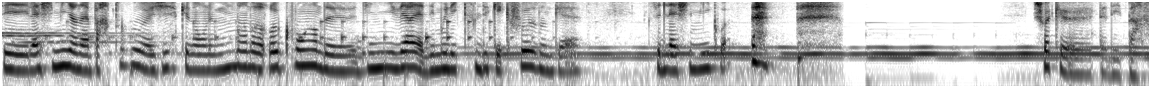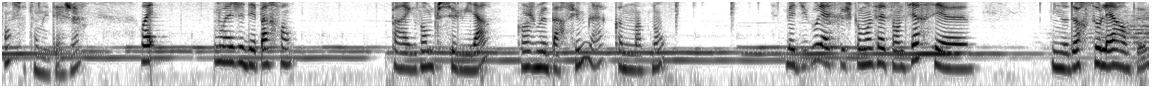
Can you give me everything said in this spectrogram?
C'est, la chimie, il y en a partout, euh, jusque dans le moindre recoin d'univers, il y a des molécules de quelque chose, donc euh, c'est de la chimie, quoi. Je vois que t'as des parfums sur ton étagère. Ouais, ouais, j'ai des parfums. Par exemple celui-là, quand je me parfume là, comme maintenant. Mais du coup là, ce que je commence à sentir, c'est euh, une odeur solaire un peu,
